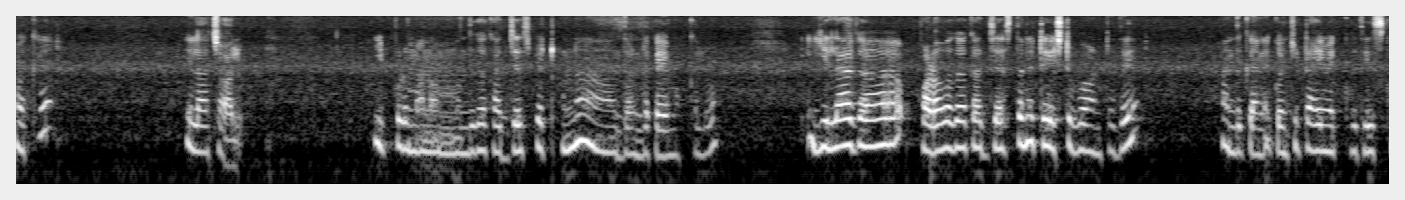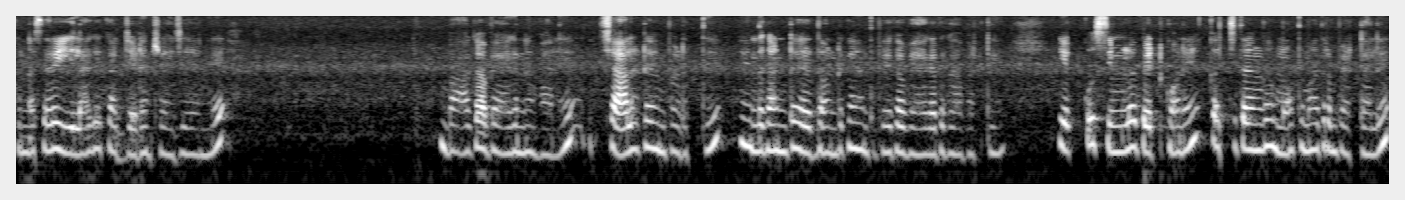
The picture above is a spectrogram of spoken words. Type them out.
ఓకే. ఇలా చాలు. ఇప్పుడు మనం ముందుగా కట్ చేసి పెట్టుకున్న దొండకాయ ముక్కలు. ఇలాగా పొడవగా కట్ చేస్తేనే టేస్ట్ బాగుంటుంది. అందుకని కొంచెం టైం ఎక్కువ తీసుకున్నా సరే ఇలాగే కట్ చేయడం ట్రై చేయండి. బాగా వేగనివ్వాలి. చాలా టైం పడుద్ది. ఎందుకంటే దొండకాయ అంత బేగా వేగదు కాబట్టి ఎక్కువ సిమ్లో పెట్టుకొని ఖచ్చితంగా మూత మాత్రం పెట్టాలి.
